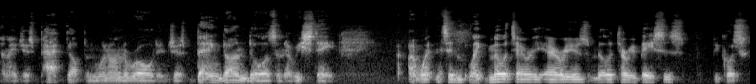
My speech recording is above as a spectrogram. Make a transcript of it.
and i just packed up and went on the road and just banged on doors in every state i went into like military areas military bases because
